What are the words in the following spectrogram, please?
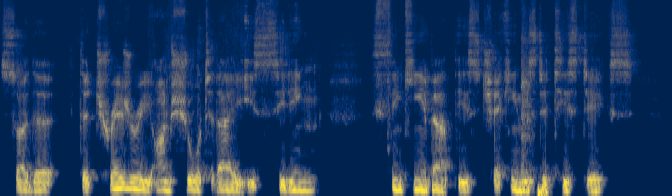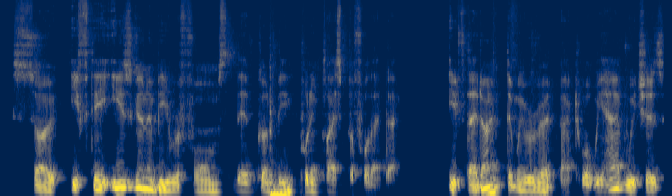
So the, the Treasury, I'm sure today, is sitting thinking about this, checking the statistics. So if there is going to be reforms, they've got to be put in place before that day. If they don't, then we revert back to what we have, which is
